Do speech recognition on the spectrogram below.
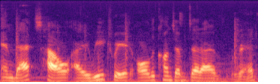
and that's how I reiterate all the concepts that I've read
